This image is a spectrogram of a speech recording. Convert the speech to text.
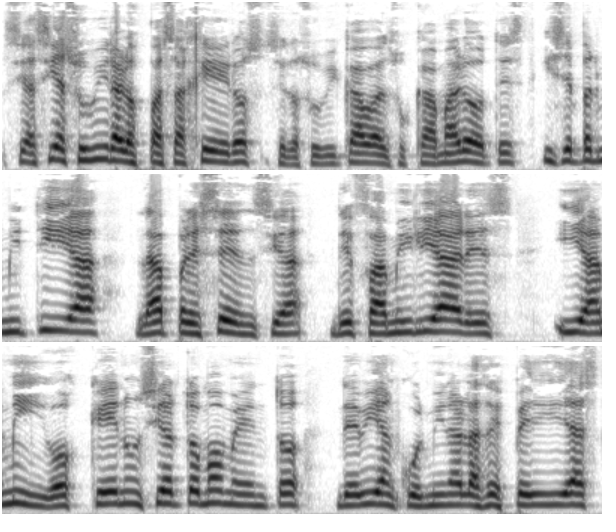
se hacía subir a los pasajeros, se los ubicaba en sus camarotes y se permitía la presencia de familiares y amigos que en un cierto momento debían culminar las despedidas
